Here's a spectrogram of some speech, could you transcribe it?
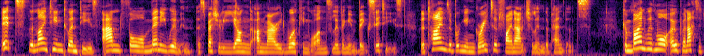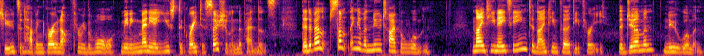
It's the 1920s, and for many women, especially young unmarried working ones living in big cities, the times are bringing greater financial independence. Combined with more open attitudes and having grown up through the war, meaning many are used to greater social independence, there develops something of a new type of woman. 1918 to 1933, the German New Woman.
